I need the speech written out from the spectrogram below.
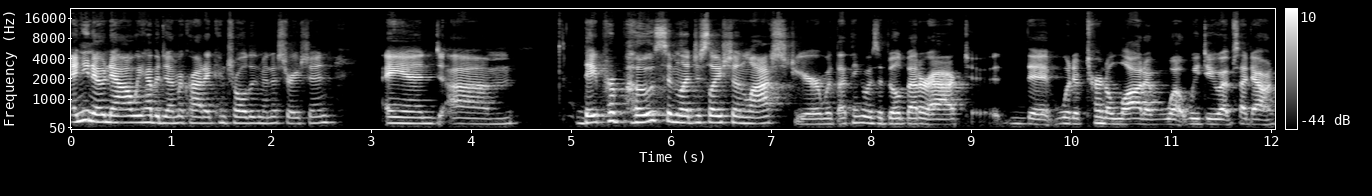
and you know, now we have a Democratic controlled administration, and um, they proposed some legislation last year with I think it was a Build Better Act that would have turned a lot of what we do upside down.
